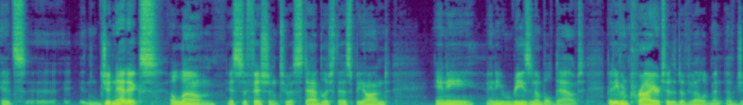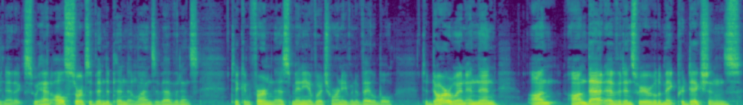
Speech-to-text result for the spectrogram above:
It's uh, genetics alone is sufficient to establish this beyond any any reasonable doubt. But even prior to the development of genetics, we had all sorts of independent lines of evidence to confirm this, many of which weren't even available to Darwin. And then on on that evidence, we were able to make predictions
